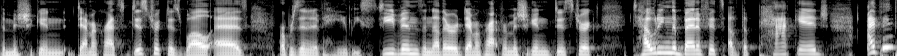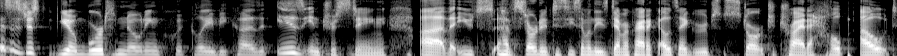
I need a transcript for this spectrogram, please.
the Michigan Democrats district, as well as Representative Haley Stevens, another Democrat from Michigan district, touting the benefits of the package. I think this is just you know worth noting quickly because it is interesting uh, that you have started to see some of these Democratic outside groups start to try to help out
